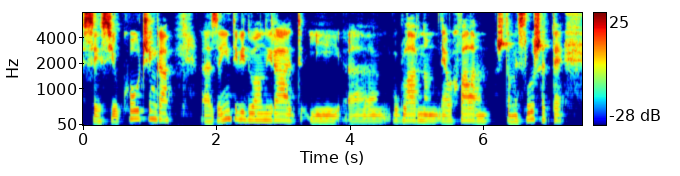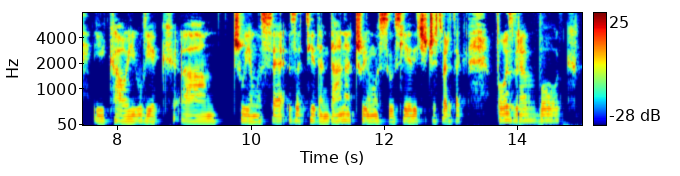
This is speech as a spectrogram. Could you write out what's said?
sesiju coachinga, za individualni rad i uglavnom, evo, hvala vam što me slušate i kao i uvijek Čujemo se za tjedan dana, čujemo se u sljedeći četvrtak. Pozdrav, bok!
